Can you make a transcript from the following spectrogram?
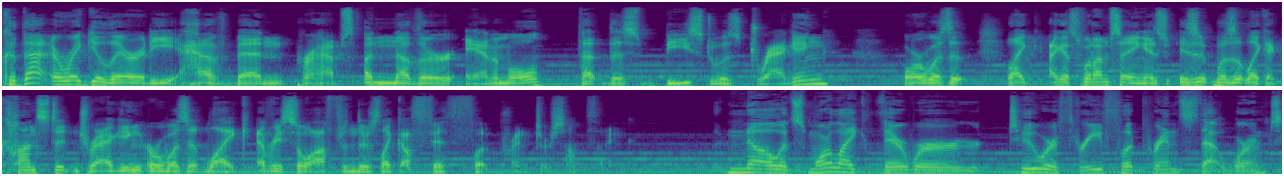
could that irregularity have been perhaps another animal that this beast was dragging? Or was it like I guess what I'm saying is is it was it like a constant dragging or was it like every so often there's like a fifth footprint or something? No, it's more like there were two or three footprints that weren't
